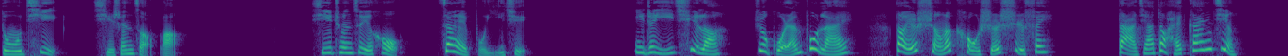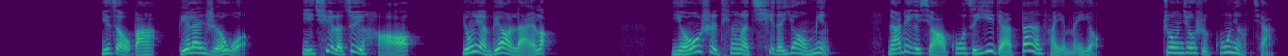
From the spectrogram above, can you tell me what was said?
赌气起身走了。惜春最后再补一句：“你这一去了，若果然不来，倒也省了口舌是非，大家倒还干净。你走吧，别来惹我。你去了最好，永远不要来了。”尤氏听了，气得要命，拿这个小姑子一点办法也没有，终究是姑娘家。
